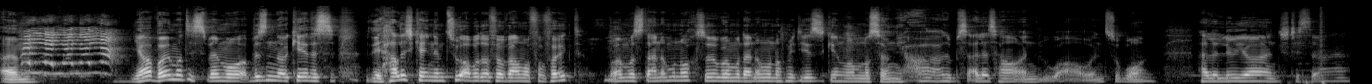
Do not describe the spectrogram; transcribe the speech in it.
ähm, ja, wollen wir das, wenn wir wissen, okay, das, die Herrlichkeit nimmt zu, aber dafür werden wir verfolgt? Wollen wir es dann immer noch so, wollen wir dann immer noch mit Jesus gehen, wollen wir noch sagen, ja, du bist alles Herr und wow und super und Halleluja und stehst da,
